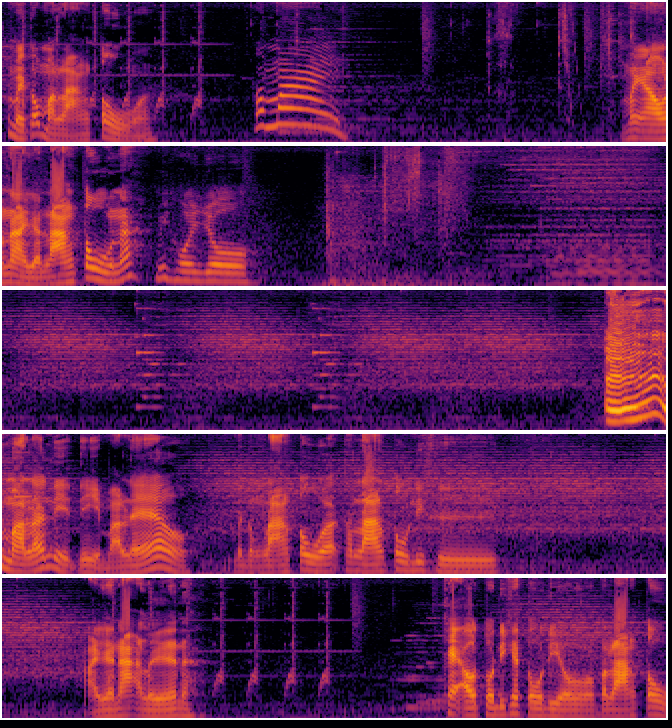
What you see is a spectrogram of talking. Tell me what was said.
ทำไมต้องมาล้างตู้อะทำไม ไม่เอาหน่ะอย่าล้างตู้นะมิโฮโย เออ มาแล้วนี่นี่มาแล้วไม่ต้องล้างตู้ถ้าล้างตู้นี่คือหายนะเลยนะ แค่เอาตัวนี้แค่ตัวเดียวมาล้างตู้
